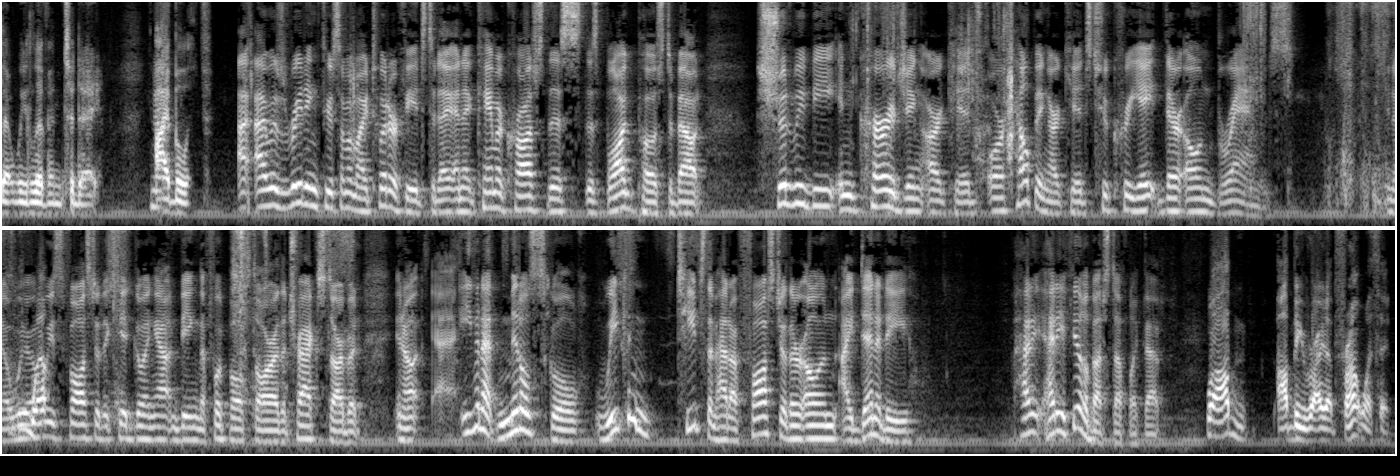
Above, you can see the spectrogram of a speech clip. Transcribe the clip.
that we live in today, you know, I believe. I, I was reading through some of my Twitter feeds today, and it came across this this blog post about should we be encouraging our kids or helping our kids to create their own brands? You know, we well, always foster the kid going out and being the football star or the track star, but you know, even at middle school, we can teach them how to foster their own identity. How do you, how do you feel about stuff like that? Well, I'll, I'll be right up front with it.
